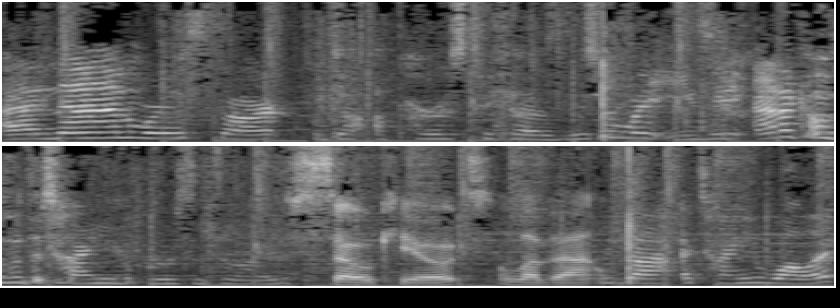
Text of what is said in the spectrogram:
And then we're gonna start. We got a purse because these are way easy, and it comes with a tinier purse inside. So cute. I love that. We got a tiny wallet.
